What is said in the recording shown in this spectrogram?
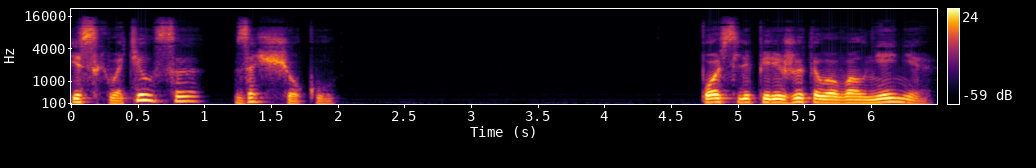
и схватился за щеку. После пережитого волнения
